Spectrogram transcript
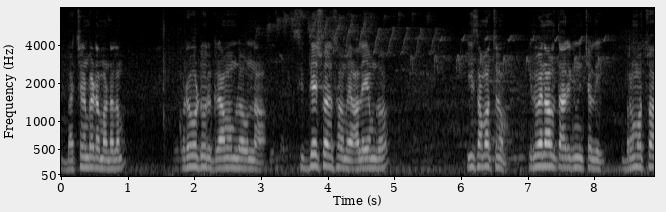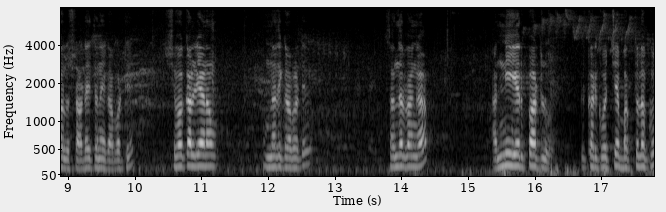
బచ్చనపేట మండలం కొడవటూరు గ్రామంలో ఉన్న సిద్ధేశ్వర స్వామి ఆలయంలో ఈ సంవత్సరం ఇరవై నాలుగు తారీఖు నుంచి బ్రహ్మోత్సవాలు స్టార్ట్ అవుతున్నాయి కాబట్టి శివ కళ్యాణం ఉన్నది కాబట్టి సందర్భంగా అన్ని ఏర్పాట్లు ఇక్కడికి వచ్చే భక్తులకు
